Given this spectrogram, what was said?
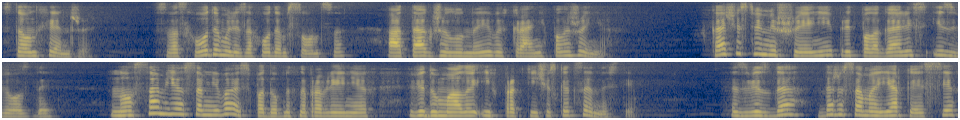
в Стоунхендже, с восходом или заходом солнца, а также луны в их крайних положениях. В качестве мишеней предполагались и звезды, но сам я сомневаюсь в подобных направлениях ввиду малой их практической ценности. Звезда, даже самая яркая из всех,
